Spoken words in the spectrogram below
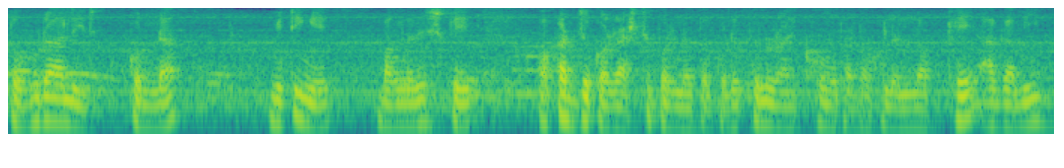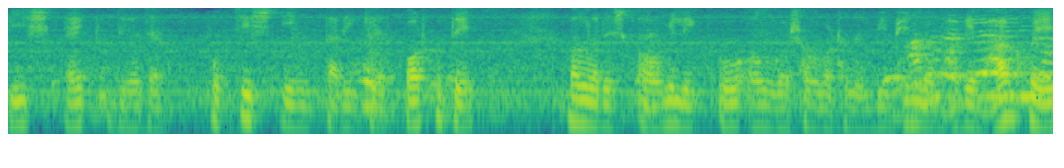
তহুরা আলীর কন্যা মিটিংয়ে বাংলাদেশকে অকার্যকর রাষ্ট্রে পরিণত করে পুনরায় ক্ষমতা দখলের লক্ষ্যে আগামী বিশ এক দুই হাজার পঁচিশ ইং তারিখের পর হতে বাংলাদেশ আওয়ামী লীগ ও অঙ্গ সংগঠনের বিভিন্ন ভাগে ভাগ হয়ে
